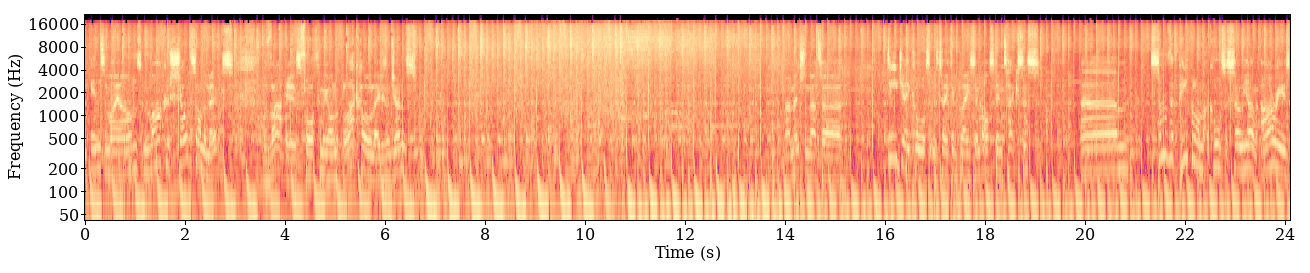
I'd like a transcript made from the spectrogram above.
And Into My Arms, Markus Schulz on the mix. That is forthcoming on Black Hole, ladies and gents. Now, I mentioned that uh, DJ course that was taking place in Austin, Texas. Um, some of the people on that course are so young. Ari is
